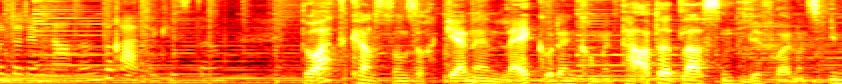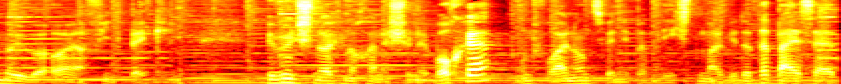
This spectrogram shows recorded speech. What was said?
unter dem Namen Beraterkiste. Dort kannst du uns auch gerne ein Like oder einen Kommentar dort lassen. Wir freuen uns immer über euer Feedback. Wir wünschen euch noch eine schöne Woche und freuen uns, wenn ihr beim nächsten Mal wieder dabei seid.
